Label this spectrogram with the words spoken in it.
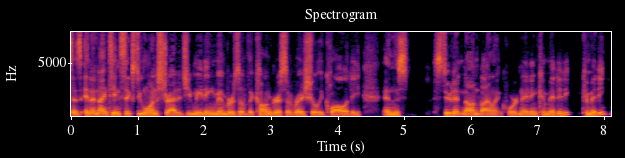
it says in a 1961 strategy meeting, members of the Congress of Racial Equality and the Student Nonviolent Coordinating Committee committee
